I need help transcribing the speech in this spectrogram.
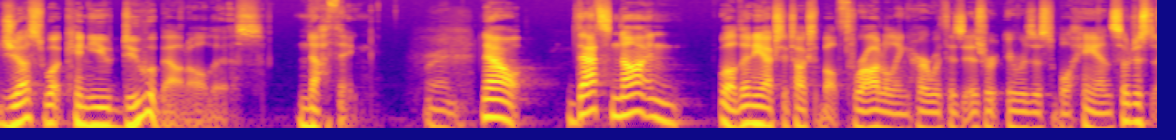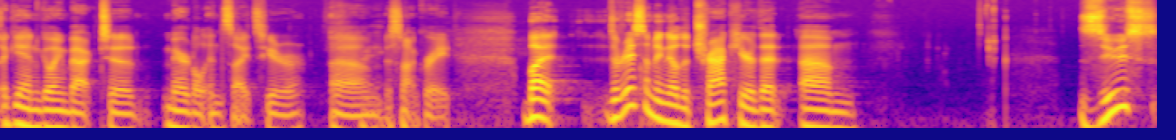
just what can you do about all this? Nothing." right. Now, that's not in. Well, then he actually talks about throttling her with his irre- irresistible hands. So just again going back to marital insights here, um, it's not great. But there is something though the track here that um, Zeus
